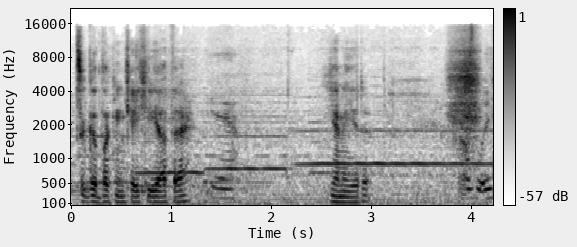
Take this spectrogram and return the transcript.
It's a good looking cake out there. Yeah, you gonna eat it? Probably.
